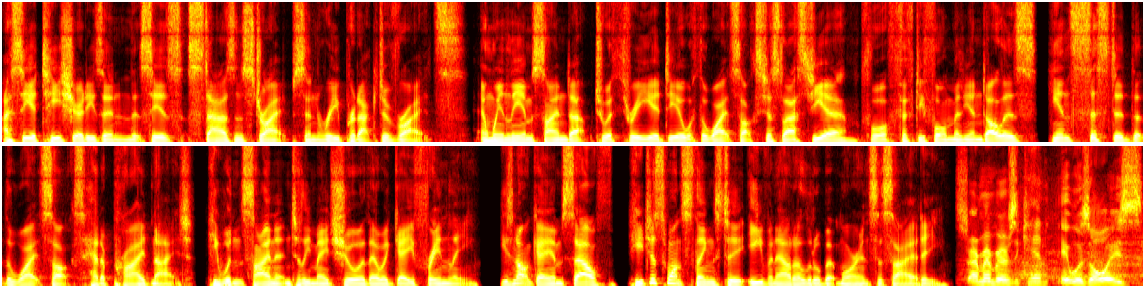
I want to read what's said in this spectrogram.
I see a t shirt he's in that says Stars and Stripes and reproductive rights. And when Liam signed up to a three year deal with the White Sox just last year for $54 million, he insisted that the White Sox had a pride night. He wouldn't sign it until he made sure they were gay friendly. He's not gay himself. He just wants things to even out a little bit more in society. So I remember as a kid, it was always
